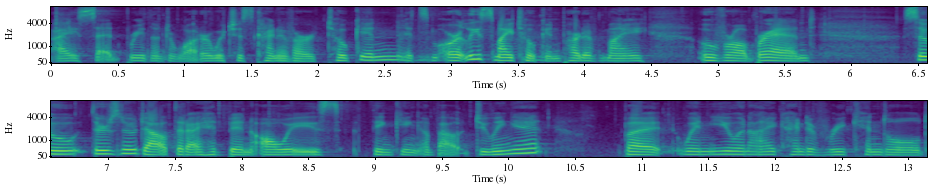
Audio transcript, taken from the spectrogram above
I said breathe underwater, which is kind of our token. Mm-hmm. It's, or at least my mm-hmm. token, part of my overall brand. So there's no doubt that I had been always thinking about doing it. But when you and I kind of rekindled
